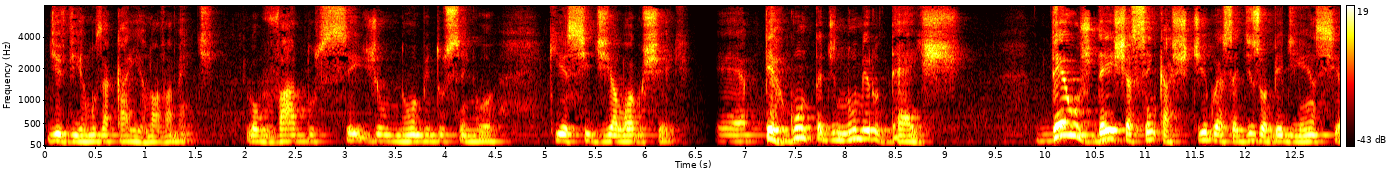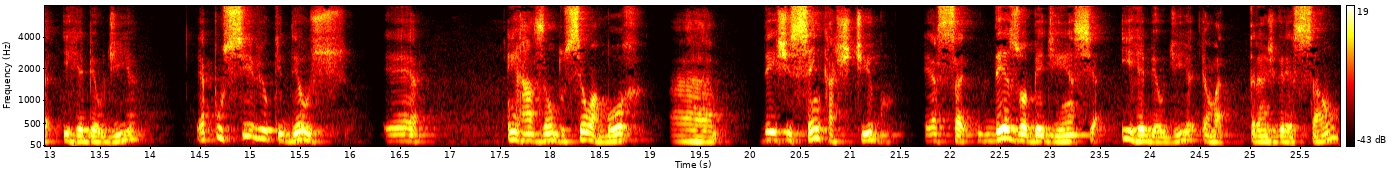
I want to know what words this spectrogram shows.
de virmos a cair novamente. Louvado seja o nome do Senhor, que esse dia logo chegue. É, pergunta de número 10. Deus deixa sem castigo essa desobediência e rebeldia? É possível que Deus, é, em razão do seu amor, ah, deixe sem castigo essa desobediência e rebeldia? É uma transgressão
